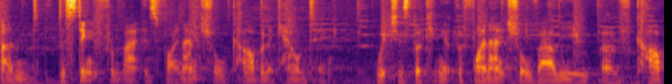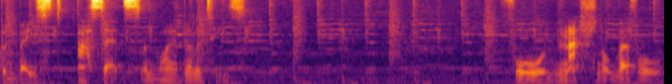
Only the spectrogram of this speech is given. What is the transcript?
And distinct from that is financial carbon accounting, which is looking at the financial value of carbon-based assets and liabilities. For national level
